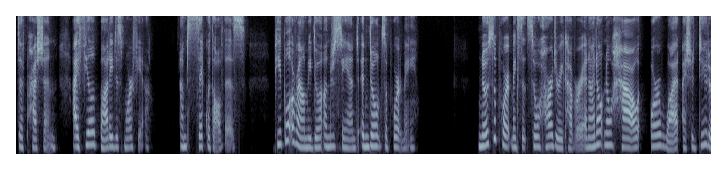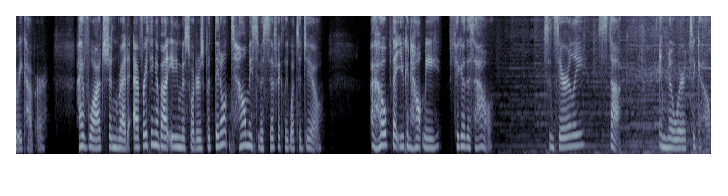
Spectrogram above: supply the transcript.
depression. I feel body dysmorphia. I'm sick with all this. People around me don't understand and don't support me. No support makes it so hard to recover, and I don't know how or what I should do to recover. I've watched and read everything about eating disorders, but they don't tell me specifically what to do. I hope that you can help me figure this out. Sincerely, stuck and nowhere to go.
